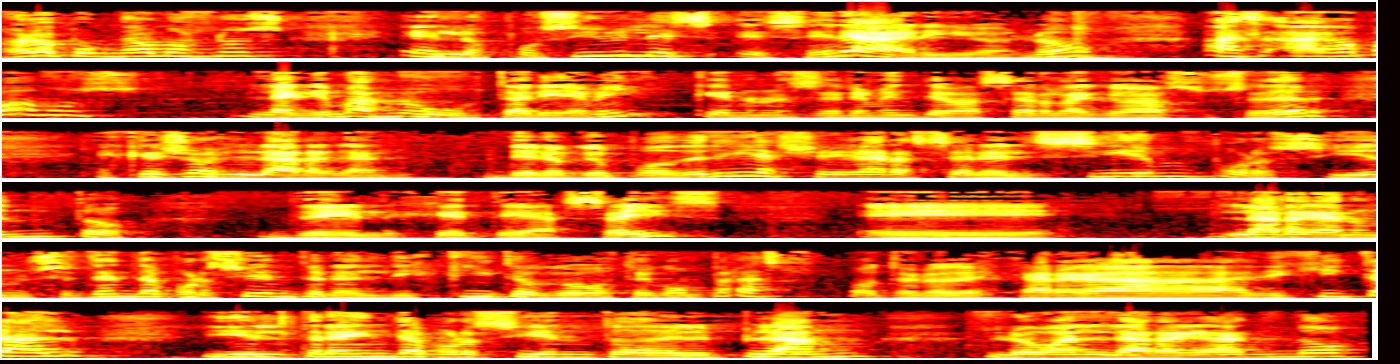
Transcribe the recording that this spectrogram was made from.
Ahora pongámonos en los posibles escenarios, ¿no? Hagamos la que más me gustaría a mí, que no necesariamente va a ser la que va a suceder, es que ellos largan de lo que podría llegar a ser el 100% del GTA 6, eh, largan un 70% en el disquito que vos te compras o te lo descargas digital y el 30% del plan lo van largando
